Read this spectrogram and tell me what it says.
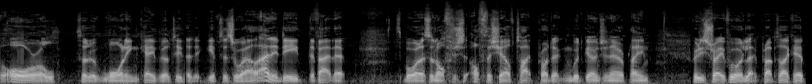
aural sort of warning capability that it gives as well, and indeed the fact that it's more or less an off, the shelf type product and would go into an aeroplane pretty straightforward, like, perhaps like a,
